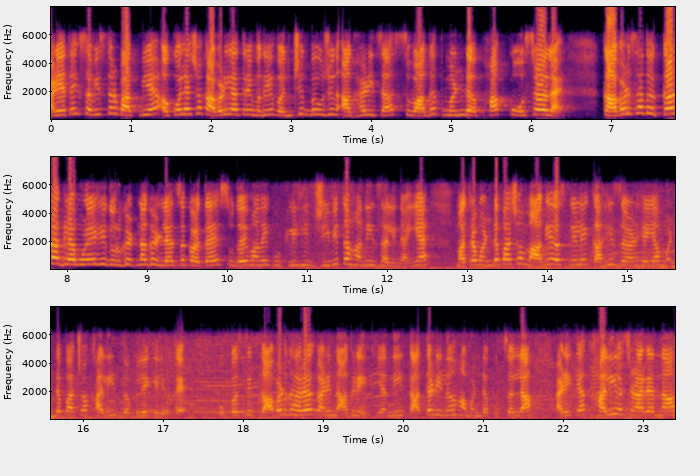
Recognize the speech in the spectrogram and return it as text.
आणि आता एक सविस्तर बातमी आहे. अकोल्याच्या कावड यात्रेमध्ये वंचित बहुजन आघाडीचा स्वागत मंडप हा कोसळलाय. कावडचा धक्का लागल्यामुळे ही दुर्घटना घडल्याचं कळतंय. सुदैवाने कुठलीही जीवितहानी झाली नाहीये. मात्र मंडपाच्या मागे असलेले काही जण हे या मंडपाच्या खाली दबले गेले होते. उपस्थित कावडधारक आणि नागरिक यांनी तातडीनं हा मंडप उचलला आणि त्या खाली असणाऱ्यांना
